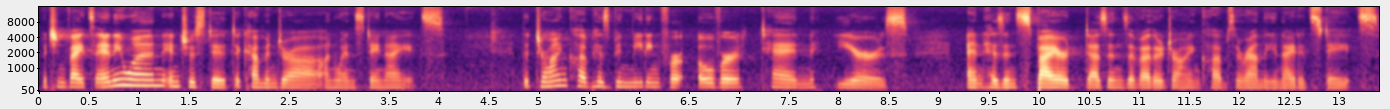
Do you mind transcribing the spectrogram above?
which invites anyone interested to come and draw on Wednesday nights. The Drawing Club has been meeting for over 10 years and has inspired dozens of other drawing clubs around the United States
